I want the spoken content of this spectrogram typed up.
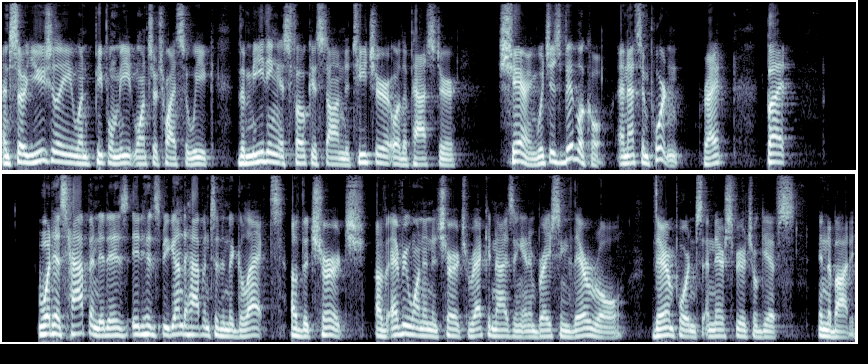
And so usually when people meet once or twice a week, the meeting is focused on the teacher or the pastor sharing, which is biblical, and that's important, right? But what has happened it is it has begun to happen to the neglect of the church, of everyone in the church recognizing and embracing their role, their importance, and their spiritual gifts in the body.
